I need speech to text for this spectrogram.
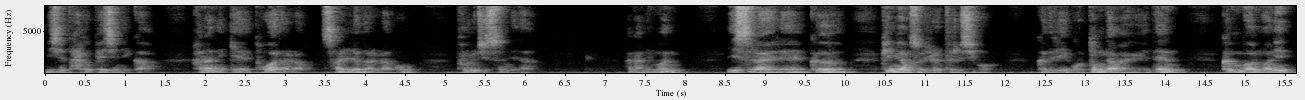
이제 다급해지니까 하나님께 도와달라고 살려달라고 부르짖습니다. 하나님은 이스라엘의 그 비명 소리를 들으시고 그들이 고통당하게 된 근본 원인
